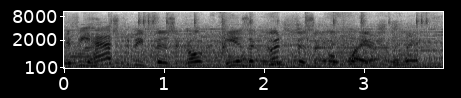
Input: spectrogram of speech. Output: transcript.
If he has to be physical, he is a good physical player.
